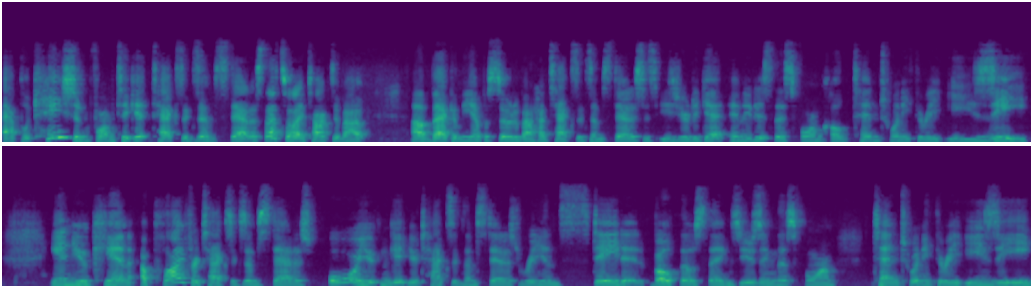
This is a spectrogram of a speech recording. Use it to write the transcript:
application form to get tax exempt status. That's what I talked about uh, back in the episode about how tax exempt status is easier to get. And it is this form called 1023EZ. And you can apply for tax exempt status or you can get your tax exempt status reinstated. Both those things using this form 1023EZ.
